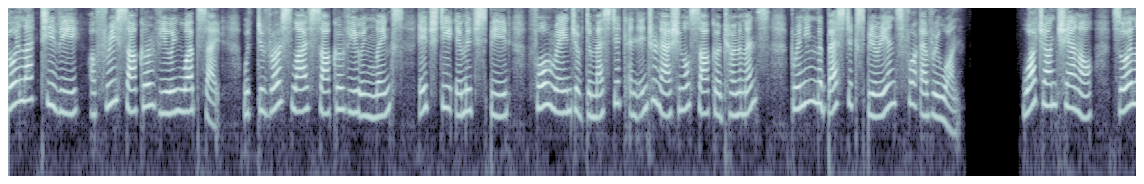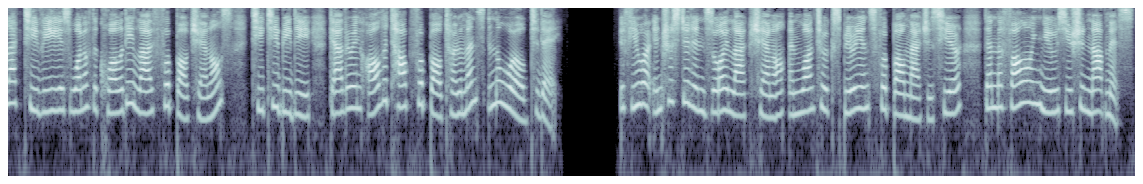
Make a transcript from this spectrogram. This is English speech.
Xoilac TV, a free soccer viewing website with diverse live soccer viewing links, HD image speed, full range of domestic and international soccer tournaments, bringing the best experience for everyone. Watch on channel, Xoilac TV is one of the quality live football channels, TTBD, gathering all the top football tournaments in the world today. If you are interested in Xoilac channel and want to experience football matches here, then the following news you should not miss.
